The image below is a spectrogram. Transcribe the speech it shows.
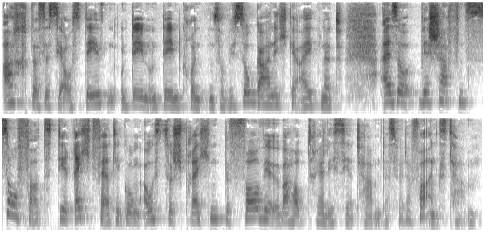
ach, das ist ja aus den und den und den Gründen sowieso gar nicht geeignet. Also wir schaffen sofort die Rechtfertigung auszusprechen, bevor wir überhaupt realisiert haben, dass wir davor Angst haben.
